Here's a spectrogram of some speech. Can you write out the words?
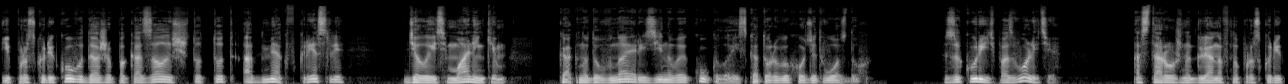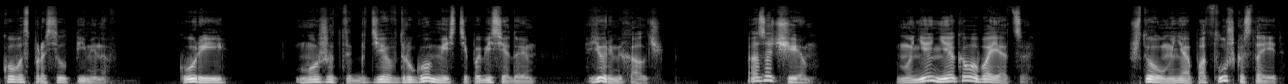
и Проскурякову даже показалось, что тот обмяк в кресле, делаясь маленьким, как надувная резиновая кукла, из которой выходит воздух. «Закурить позволите?» Осторожно глянув на Проскурякова, спросил Пименов. «Кури. Может, где в другом месте побеседуем, Юрий Михайлович?» «А зачем? Мне некого бояться. Что, у меня подслушка стоит?»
